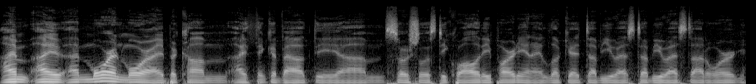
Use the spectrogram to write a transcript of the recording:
I'm I, I'm more and more I become I think about the um, Socialist Equality Party and I look at WSWS.org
